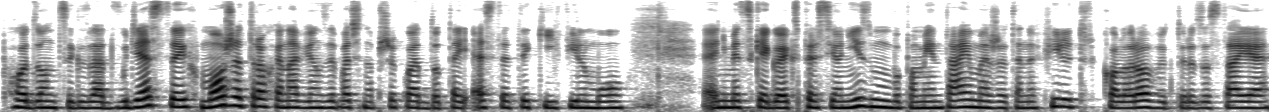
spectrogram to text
pochodzących z lat dwudziestych. Może trochę nawiązywać na przykład do tej estetyki filmu niemieckiego ekspresjonizmu, bo pamiętajmy, że ten filtr kolorowy, który zostaje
